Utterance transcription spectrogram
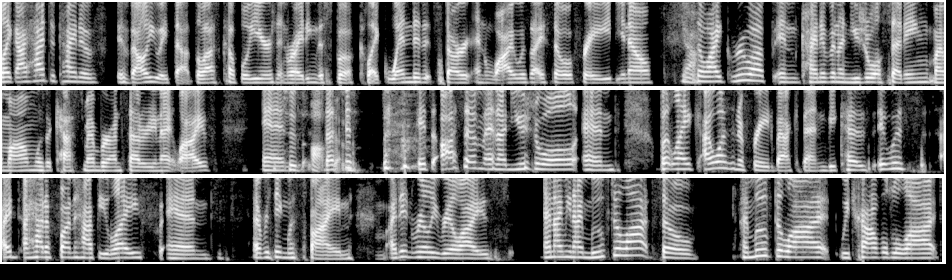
like I had to kind of evaluate that the last couple years in writing this book. Like when did it start and why was I so afraid, you know? Yeah. So I grew up in kind of an unusual setting. My mom was a cast member on Saturday Night Live and awesome. that's just it's awesome and unusual and but like I wasn't afraid back then because it was I, I had a fun happy life and everything was fine. I didn't really realize and I mean I moved a lot so I moved a lot, we traveled a lot,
